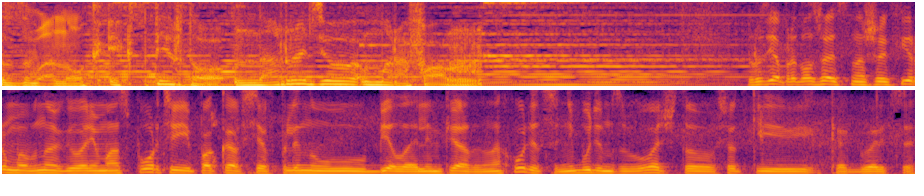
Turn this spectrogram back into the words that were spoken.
Звонок эксперту на радиомарафон. Друзья, продолжается наш эфир. Мы вновь говорим о спорте. И пока все в плену Белой Олимпиады находятся, не будем забывать, что все-таки, как говорится,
